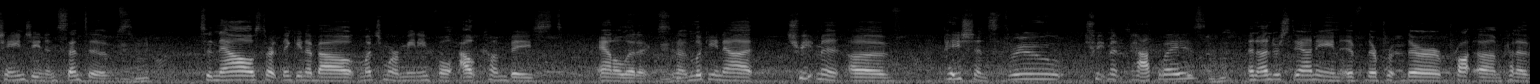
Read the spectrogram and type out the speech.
changing incentives mm -hmm. to now start thinking about much more meaningful outcome-based analytics. Mm -hmm. You know, mm-hmm. looking at treatment of patients through treatment pathways mm -hmm. and understanding if their, their pro, um, kind of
